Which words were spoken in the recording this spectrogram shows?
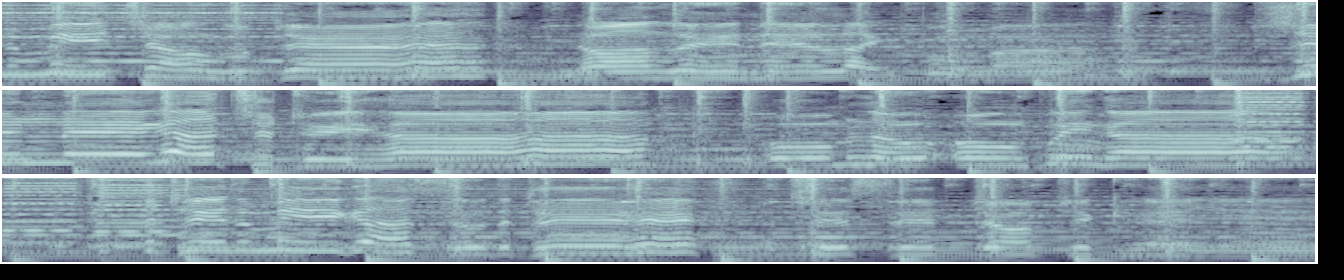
သမီးချောင်းကိုပြန်နွားလေး တွေကချစ်တွေဟာအိုမလုံးအောင်ပွင့်ကတထေသမီးကဆိုတဲ့အချစ်စစ်တော်ဖြစ်ခဲ့ရင်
